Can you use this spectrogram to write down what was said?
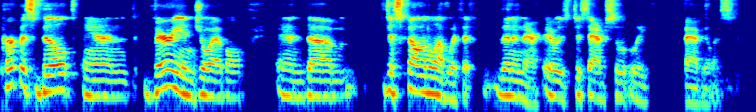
purpose built and very enjoyable and um, just fell in love with it then and there. It was just absolutely fabulous.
